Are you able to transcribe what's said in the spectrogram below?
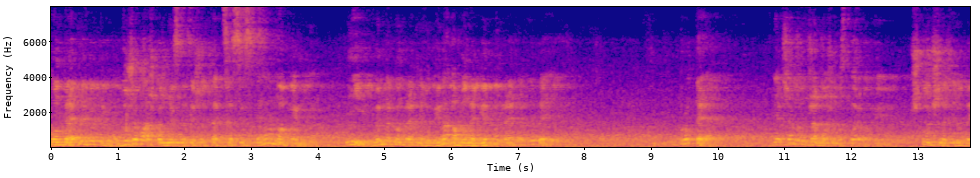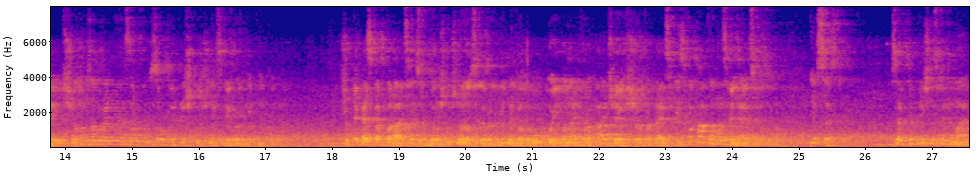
Конкретна людина. Дуже важко мислити, що так це система винна. Ні, винна конкретна людина або набір конкретних людей. Проте, якщо ми вже можемо створювати штучних людей, що нам забороняє зробити штучних співробітників? Щоб якась корпорація зробила штучного співробітника групу, і вона їх прокачує, якщо трапляється якийсь факап, вона звільняє цю людину. І все. Все, в публічності немає.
